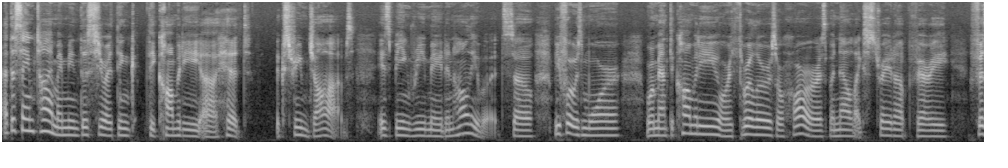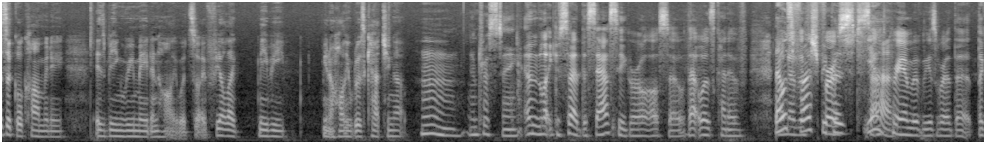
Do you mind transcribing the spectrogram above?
at the same time, I mean, this year I think the comedy uh, hit Extreme Jobs is being remade in Hollywood. So before it was more romantic comedy or thrillers or horrors, but now like straight up very physical comedy is being remade in Hollywood. So I feel like maybe you know Hollywood was catching up. Hmm, interesting. And like you said, the sassy girl also that was kind of That was of the fresh because- first yeah. South Korean movies where the the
